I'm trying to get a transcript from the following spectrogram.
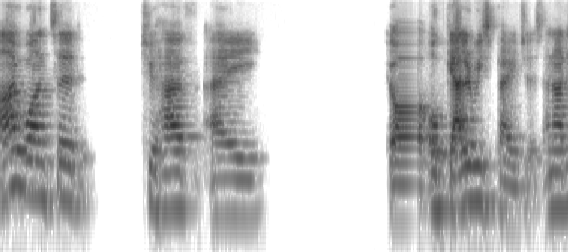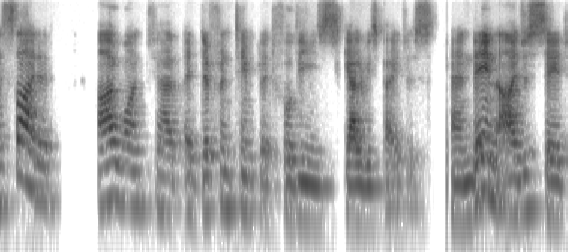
I wanted to have a or, or, galleries pages. And I decided I want to have a different template for these galleries pages. And then I just said,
